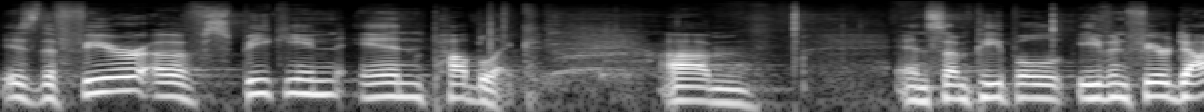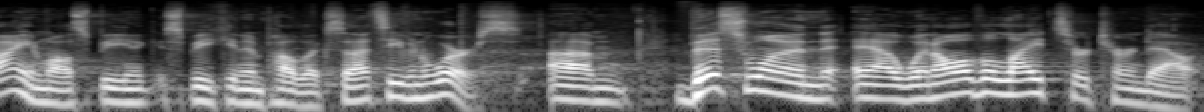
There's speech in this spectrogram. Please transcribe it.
is the fear of speaking in public. Um, and some people even fear dying while speak, speaking in public, so that's even worse. Um, this one, uh, when all the lights are turned out,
